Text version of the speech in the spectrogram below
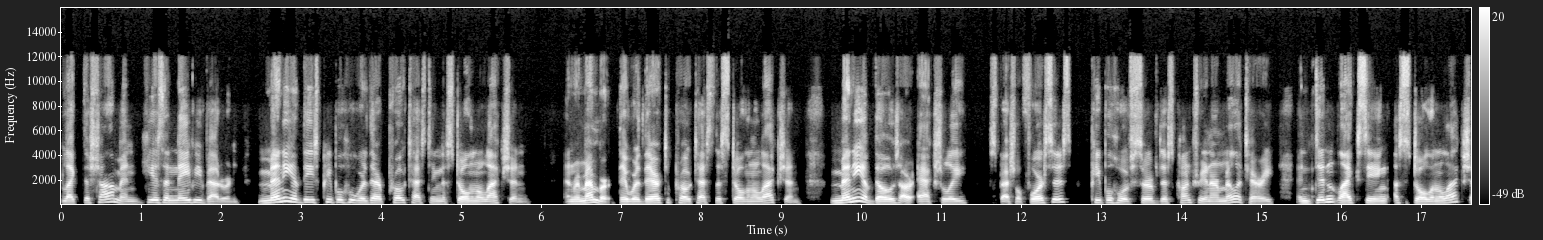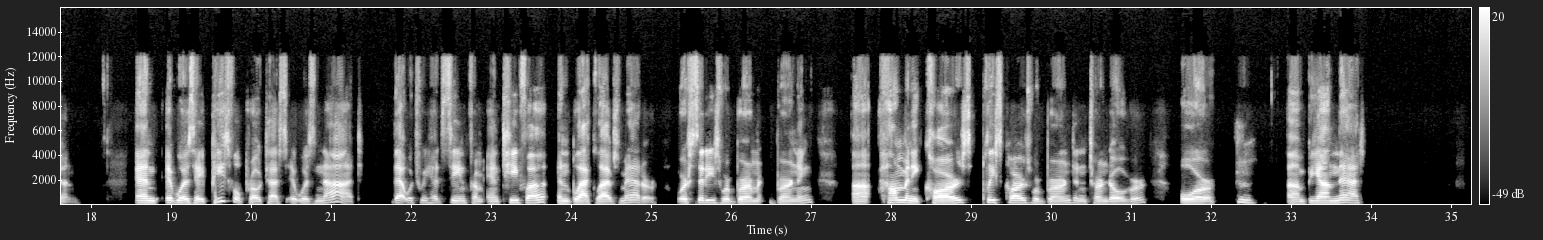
like the shaman, he is a Navy veteran. Many of these people who were there protesting the stolen election, and remember, they were there to protest the stolen election. Many of those are actually special forces, people who have served this country in our military and didn't like seeing a stolen election. And it was a peaceful protest. It was not that which we had seen from Antifa and Black Lives Matter, where cities were burn- burning, uh, how many cars, police cars were burned and turned over, or um, beyond that,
